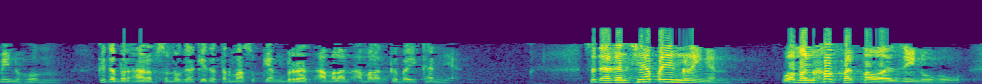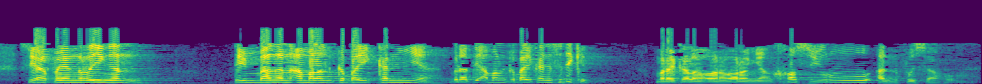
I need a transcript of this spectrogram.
minhum. Kita berharap semoga kita termasuk yang berat amalan-amalan kebaikannya. Sedangkan siapa yang ringan? Wa man mawazinuhu. Siapa yang ringan timbangan amalan kebaikannya, berarti amalan kebaikannya sedikit. Mereka lah orang-orang yang khasiru anfusahum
